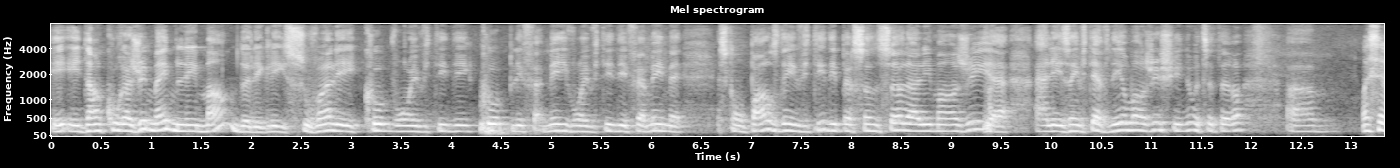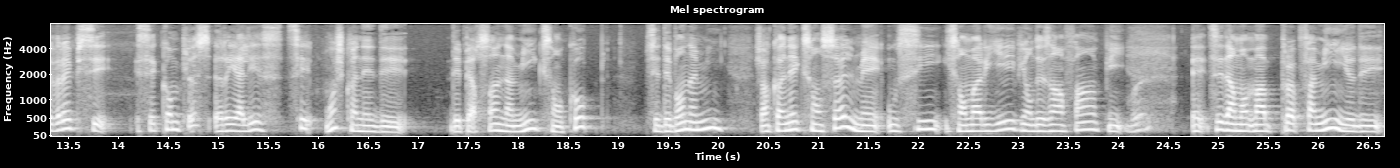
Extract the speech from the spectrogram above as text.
et, et d'encourager même les membres de l'Église. Souvent, les couples vont inviter des couples, les familles vont inviter des familles, mais est-ce qu'on pense d'inviter des personnes seules à aller manger, à, à les inviter à venir manger chez nous, etc.? Euh, Oui, c'est vrai, puis c'est, c'est comme plus réaliste. Tu sais, moi, je connais des, des personnes amies qui sont couples, c'est des bons amis. J'en connais qui sont seuls, mais aussi, ils sont mariés, puis ils ont des enfants, puis... Ouais. Euh, Tu sais, dans ma, propre famille, il y a des,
